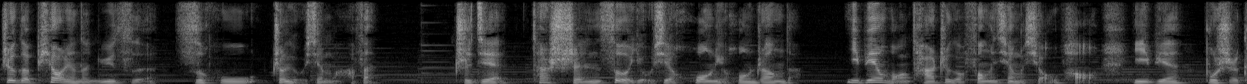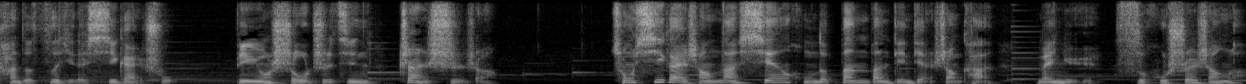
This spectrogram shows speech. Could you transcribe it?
这个漂亮的女子似乎正有些麻烦。只见他神色有些慌里慌张的，一边往他这个方向小跑，一边不时看着自己的膝盖处，并用手指巾展示着。从膝盖上那鲜红的斑斑点点上看，美女似乎摔伤了。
